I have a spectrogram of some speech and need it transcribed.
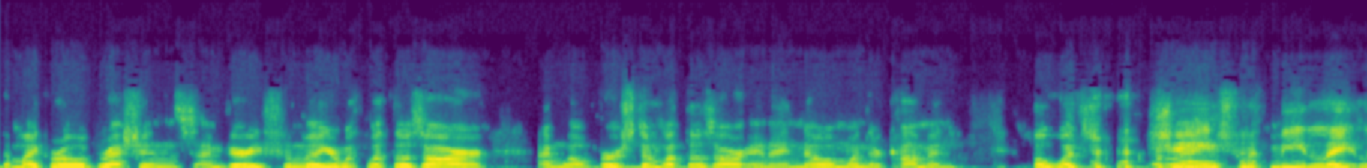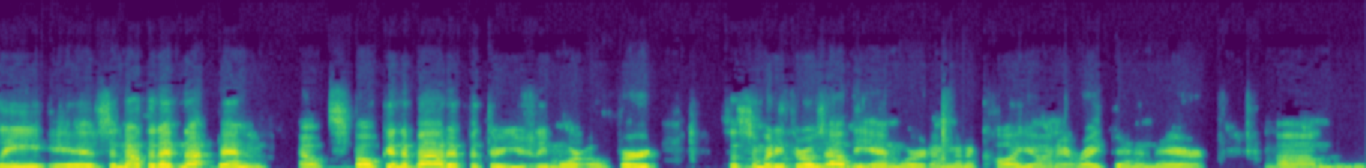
the microaggressions. I'm very familiar with what those are. I'm well versed on what those are, and I know them when they're coming. But what's changed with me lately is, and not that I've not been outspoken about it, but they're usually more overt. So somebody throws out the N word, I'm going to call you on it right then and there. Um,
